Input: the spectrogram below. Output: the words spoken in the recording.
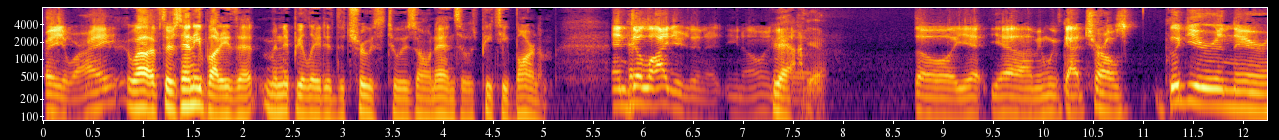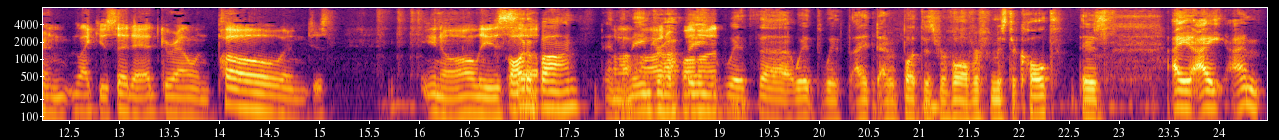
great, right? Well, if there's anybody that manipulated the truth to his own ends, it was P.T. Barnum, and delighted in it, you know. And, yeah, uh, yeah. So uh, yeah, yeah. I mean, we've got Charles Goodyear in there, and like you said, Edgar Allan Poe, and just you know all these uh, Audubon uh, and uh, name dropping with uh, with with I, I bought this revolver from Mister Colt. There's, I I I'm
